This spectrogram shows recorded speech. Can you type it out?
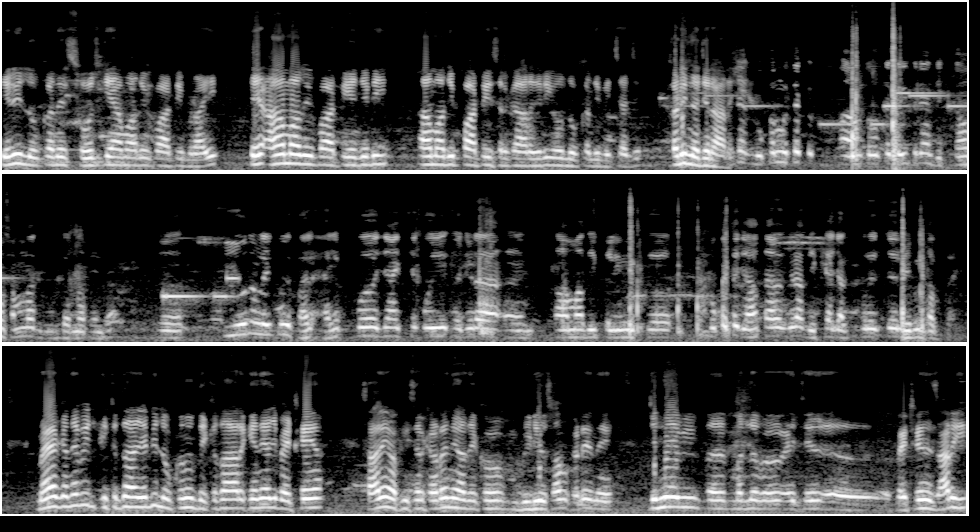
ਜਿਹੜੀ ਲੋਕਾਂ ਨੇ ਸੋਚ ਕੇ ਆਮ ਆਦਮੀ ਪਾਰਟੀ ਬਣਾਈ ਤੇ ਆਮ ਆਦਮੀ ਪਾਰਟੀ ਹੈ ਜਿਹੜੀ, ਆਮ ਆਦਮੀ ਪਾਰਟੀ ਸਰਕਾਰ ਜਿਹੜੀ ਉਹ ਲੋਕਾਂ ਦੇ ਵਿੱਚ ਅੱਜ ਖੜੀ ਨਜ਼ਰ ਆ ਰਹੀ ਹੈ। ਲੋਕਾਂ ਨੂੰ ਇੱਥੇ ਆਮ ਤੌਰ ਤੇ ਕਈ ਤਰ੍ਹਾਂ ਦਿੱਕਤਾਂ ਦਾ ਸਾਹਮਣਾ ਜ਼ਰੂਰ ਕਰਨਾ ਪੈਂਦਾ। ਕੀ ਉਹਨਾਂ ਲਈ ਕੋਈ ਹੈਲਪ ਜਾਂ ਇੱਥੇ ਕੋਈ ਜਿਹੜਾ ਆਮ ਆਦਮੀ ਕਲੀਨਿਕ ਉਹ ਕਿਤੇ ਜ਼ਿਆਦਾਤਰ ਜਿਹੜਾ ਦੇਖਿਆ ਜਗਤਪੁਰ ਵਿੱਚ ਲੇਬਰ ਤਬਕਾ ਹੈ? ਮੈਂ ਕਹਿੰਦਾ ਵੀ ਇੱਕ ਤਾਂ ਜਿਹੜੀ ਲੋਕਾਂ ਨੂੰ ਦਿੱਕਤਾਰ ਕਹਿੰਦੇ ਅੱਜ ਬੈਠੇ ਆ, ਸਾਰੇ ਅਫੀਸਰ ਖੜੇ ਨੇ ਆ ਦੇਖੋ ਵੀਡੀਓ ਸਭ ਖੜੇ ਨੇ, ਜਿੰਨੇ ਵੀ ਮਤਲਬ ਇੱਥੇ ਬੈਠੇ ਨੇ ਸਾਰੇ,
